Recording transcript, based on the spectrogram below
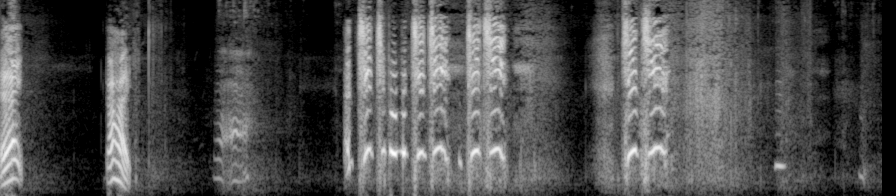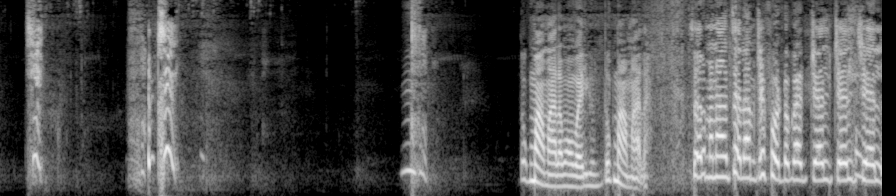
ऐ काय आ, छी छी बाबा छी छी छी छी तो मामाला मोबाईल घेऊन तो मामाला. सर म्हणा चल आमचे फोटो काढ चल चल चल.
